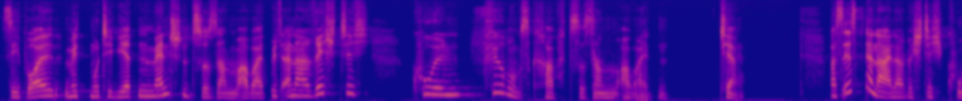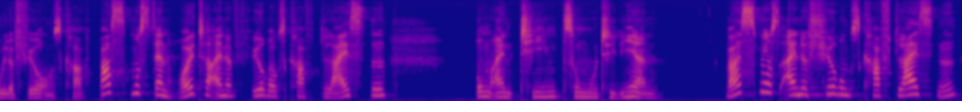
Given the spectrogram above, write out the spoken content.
Sie wollen mit motivierten Menschen zusammenarbeiten, mit einer richtig coolen Führungskraft zusammenarbeiten. Tja, was ist denn eine richtig coole Führungskraft? Was muss denn heute eine Führungskraft leisten, um ein Team zu motivieren? Was muss eine Führungskraft leisten,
